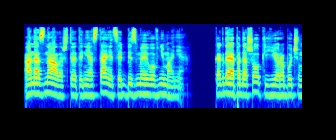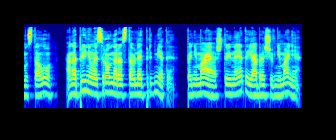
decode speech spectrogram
Она знала, что это не останется без моего внимания. Когда я подошел к ее рабочему столу, она принялась ровно расставлять предметы, понимая, что и на это я обращу внимание,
